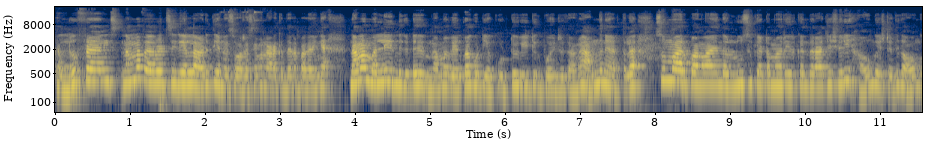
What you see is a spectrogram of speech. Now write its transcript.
ஹலோ ஃப்ரெண்ட்ஸ் நம்ம ஃபேவரட் சீரியலில் அடுத்து என்ன சுவாரஸ்யமாக நடக்குதுன்னு பார்க்குறீங்க நம்ம மல்லி இருந்துக்கிட்டு நம்ம வெண்பா குட்டியை கூப்பிட்டு வீட்டுக்கு போயிட்டுருக்காங்க. அந்த நேரத்தில் சும்மா இருப்பாங்களா? இந்த லூசு கேட்ட மாதிரி இருக்க இந்த ராஜேஸ்வரி அவங்க இஷ்டத்துக்கு அவங்க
